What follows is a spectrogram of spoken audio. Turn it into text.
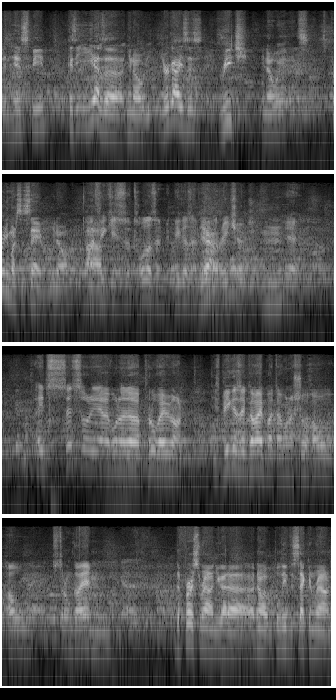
than his speed? Because he, he has a, you know, your guys' reach, you know, it's, it's pretty much the same, you know. I Um, think he's taller than me, bigger than me, yeah. richer. Yeah. It's that's sorry. I want to prove everyone. He's big as a guy, but I want to show how how strong I am. The first round, you got a, no, I believe the second round.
